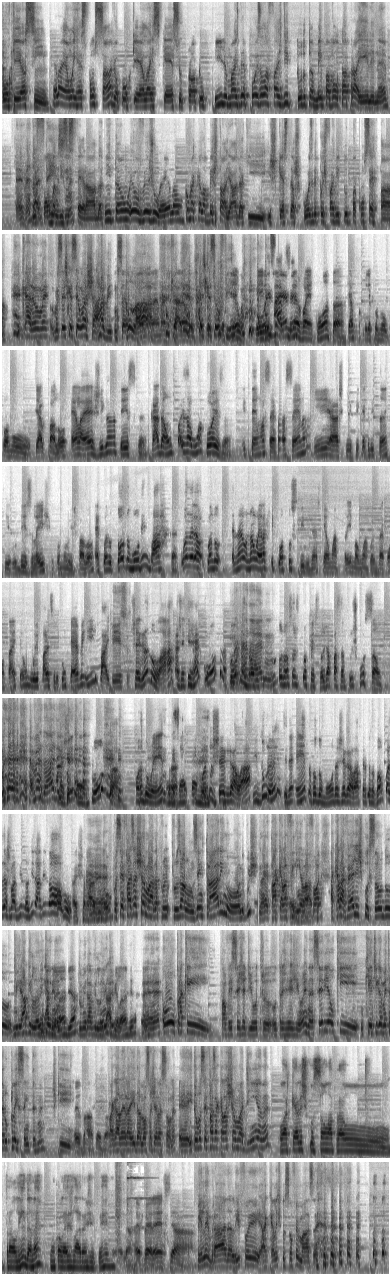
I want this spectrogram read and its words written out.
Porque, assim, ela é uma irresponsável porque ela esquece o próprio filho, mas depois ela faz de tudo também para voltar para ele, né? É De verdade, forma tem isso, né? desesperada. Então, eu vejo ela como aquela bestalhada que esquece das coisas e depois faz de tudo para consertar. Caramba, você esqueceu uma chave, um Ah, celular. né? Mas caramba, Vai esquecer um filho. Pois Há é, de se né? levar em conta que a família, como, como o Tiago falou, ela é gigantesca. Cada um faz alguma coisa. E tem uma certa cena, e acho que fica gritante, o desleixo, como o Luiz falou, é quando todo mundo embarca. Quando ela, quando, não, não ela que conta os filhos, né? Acho que é uma prima, alguma coisa vai contar, e tem um guri parecido com o Kevin e vai. Isso. Chegando lá, a gente reconta. Todos, verdade, né? nós, todos nós somos professores, já passamos por excursão. É verdade. A gente conta quando entra, exatamente. quando chega lá, e durante, né? Entra todo mundo, aí chega lá, a pessoa, vamos fazer a chamada de novo, de nada, de novo. Aí chamaram de É, novo. você faz a chamada para os alunos entrarem no ônibus, né? Tá aquela filinha lá Exato. fora, aquela velha excursão do Mirabilândia, né? Mirabilândia. Do Mirabilândia. Mirabilândia. É, ou pra quem talvez seja de outro, outras regiões, né? Seria o que, o que antigamente era o Play Center, né? Acho que Exato, exato. pra galera aí da nossa geração, né? É, então você faz aquela chamadinha, né? Ou aquela excursão lá pra, o... pra Olinda, né? Um colégio laranja e verde. Olha, reverência. Bem lembrada ali, foi. Aquela excursão foi massa.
